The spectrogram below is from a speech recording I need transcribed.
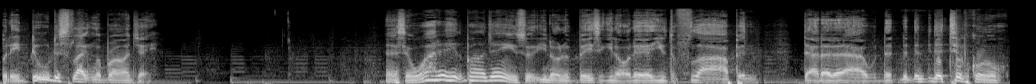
But they do dislike LeBron James. And I said, why do they hate LeBron James? So, you know, the basic, you know, they use the flop and da da da. The, the, the, the typical,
